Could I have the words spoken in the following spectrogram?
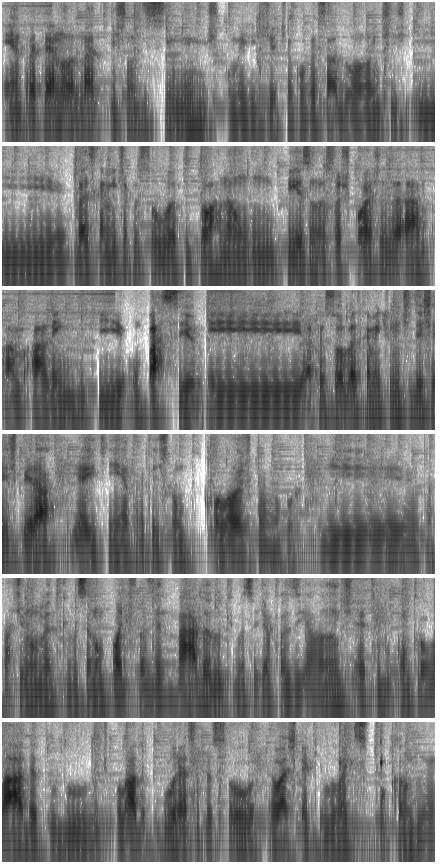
entra até no, na questão de ciúmes, como a gente já tinha conversado antes, e basicamente a pessoa se torna um peso nas suas costas, a, a, além do que um parceiro. E a pessoa basicamente não te deixa respirar. E aí que entra a questão psicológica, né? Porque a partir do momento que você não pode fazer nada do que você já fazia antes, é tudo controlado, é tudo manipulado por essa pessoa, eu acho que aquilo vai te sufocando né,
